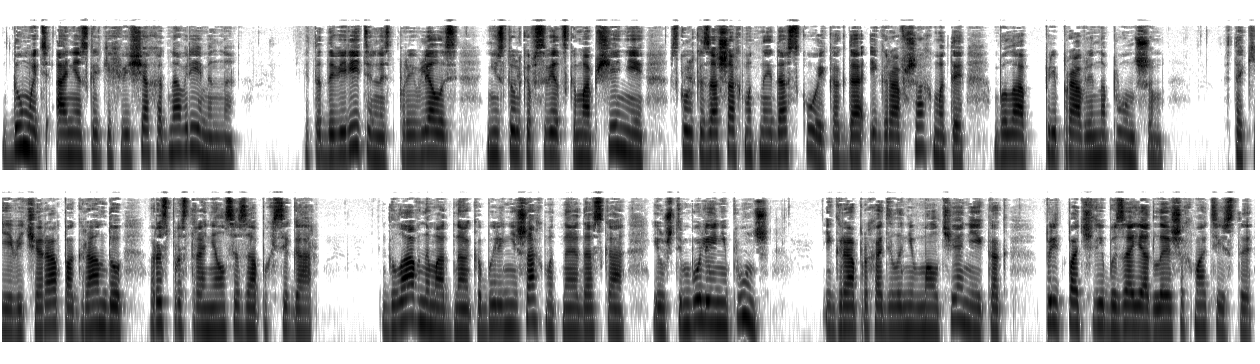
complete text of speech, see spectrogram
думать о нескольких вещах одновременно. Эта доверительность проявлялась не столько в светском общении, сколько за шахматной доской, когда игра в шахматы была приправлена пуншем. В такие вечера по гранду распространялся запах сигар. Главным, однако, были не шахматная доска, и уж тем более не пунш. Игра проходила не в молчании, как предпочли бы заядлые шахматисты,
